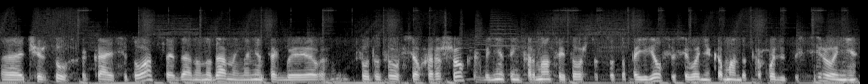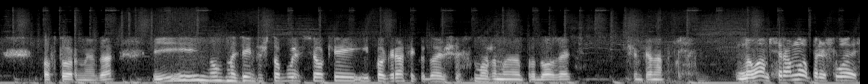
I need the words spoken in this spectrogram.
э, черту, какая ситуация, да, но на данный момент, как бы, тут, тут все хорошо, как бы нет информации того, что кто-то появился. Сегодня команда проходит тестирование повторное, да, и, ну, надеемся, что будет все окей, и по графику дальше сможем э, продолжать чемпионат. Но вам все равно пришлось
